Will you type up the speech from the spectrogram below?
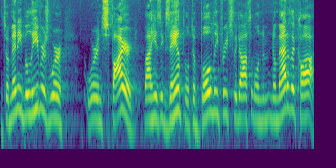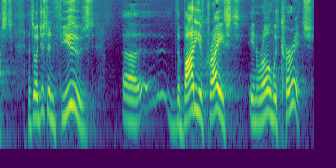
And so many believers were, were inspired by his example to boldly preach the gospel no, matter the cost. And so it just infused uh, the body of Christ in Rome with courage.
